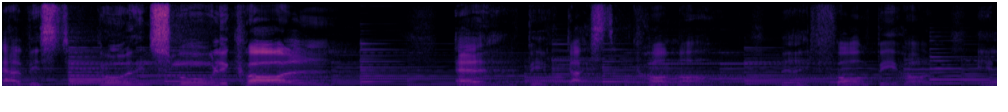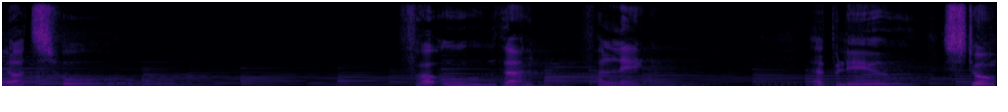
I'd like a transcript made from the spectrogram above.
er vist gået en smule kold. Al begejstring kommer med et forbehold eller to. For uden for længe er blevet stum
